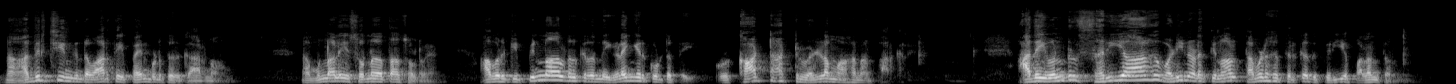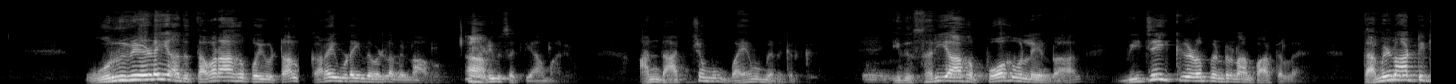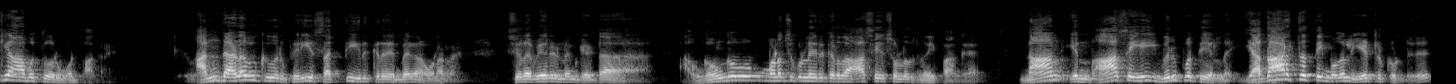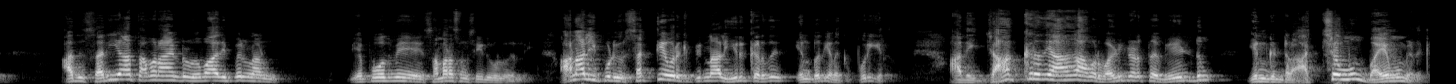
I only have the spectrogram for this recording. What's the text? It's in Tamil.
நான் அதிர்ச்சி என்கின்ற வார்த்தையை பயன்படுத்துவதற்கு காரணம். நான் முன்னாலேயே சொன்னதை தான் சொல்கிறேன் அவருக்கு பின்னால் இருக்கிற அந்த இளைஞர் கூட்டத்தை ஒரு காட்டாற்று வெள்ளமாக நான் பார்க்கிறேன். அதை ஒன்று சரியாக வழி நடத்தினால் தமிழகத்திற்கு அது பெரிய பலன் தரும். ஒருவேளை அது தவறாக போய்விட்டால் கரை உடைந்த வெள்ளம் என்ன ஆகும். அழிவு சக்தியாக மாறிடும் அந்த அச்சமும் பயமும் எனக்கு இருக்கு. இது சரியாக போகவில்லை என்றால் விஜய்க்கு இழப்பு என்று நான் பார்க்கல. தமிழ்நாட்டுக்கே ஆபத்து வருமோன்னு பார்க்குறேன். அந்த அளவுக்கு ஒரு பெரிய சக்தி இருக்கிறது என்பதை நான் உணர்றேன். சில பேர் என்னன்னு கேட்டால் அவங்கவுங்க மனசுக்குள்ளே இருக்கிறத ஆசையை சொல்லுறது நினைப்பாங்க. நான் என் ஆசையை விருப்பத்தை அல்ல யதார்த்தத்தை முதல் ஏற்றுக்கொண்டு அது சரியா தவறா என்று விவாதிப்பில் நான் எப்போதுமே சமரசம் செய்து கொள்வதில்லை. ஆனால் இப்படி ஒரு சக்தி அவருக்கு பின்னால் இருக்கிறது என்பது எனக்கு புரிகிறது. அதை ஜாக்கிரதையாக அவர் வழிநடத்த வேண்டும் என்கின்ற அச்சமும் பயமும் எனக்கு.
